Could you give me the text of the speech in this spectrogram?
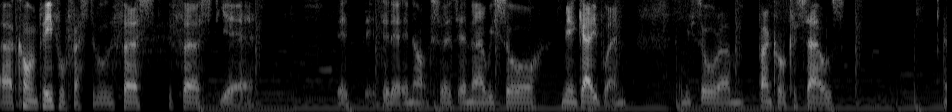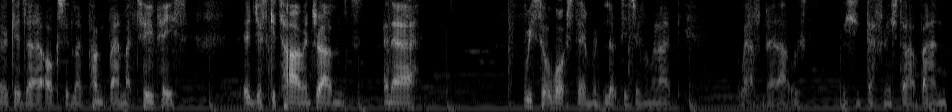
uh, Common People Festival the first the first year. It, it did it in Oxford, and uh, we saw me and Gabe went, and we saw um, a band called Cassels. They're a good uh, Oxford like punk band, like two piece, just guitar and drums, and uh, we sort of watched it and looked at each other and we're like, we'll have a bit. We'll should definitely start a band.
